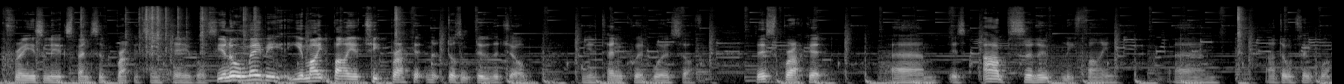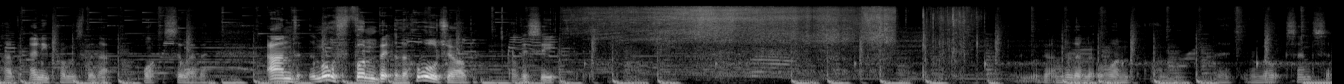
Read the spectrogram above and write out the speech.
crazily expensive brackets and cables. You know, maybe you might buy a cheap bracket and it doesn't do the job and you're 10 quid worse off. This bracket um, is absolutely fine. Um, I don't think we'll have any problems with that whatsoever. And the most fun bit of the whole job, obviously, we've got another little one on the remote sensor.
